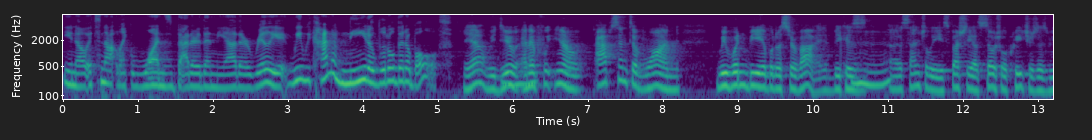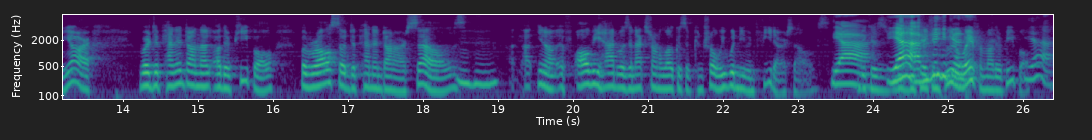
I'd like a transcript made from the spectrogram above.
you know, it's not like one's better than the other. Really, we, we kind of need a little bit of both. Yeah, we do. And if we, you know, absent of one, we wouldn't be able to survive because uh, essentially, especially as social creatures as we are, we're dependent on the other people, but we're also dependent on ourselves. Uh, you know, if all we had was an external locus of control, we wouldn't even feed ourselves. Yeah. Because yeah, we'd be taking food away from other people. Yeah.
